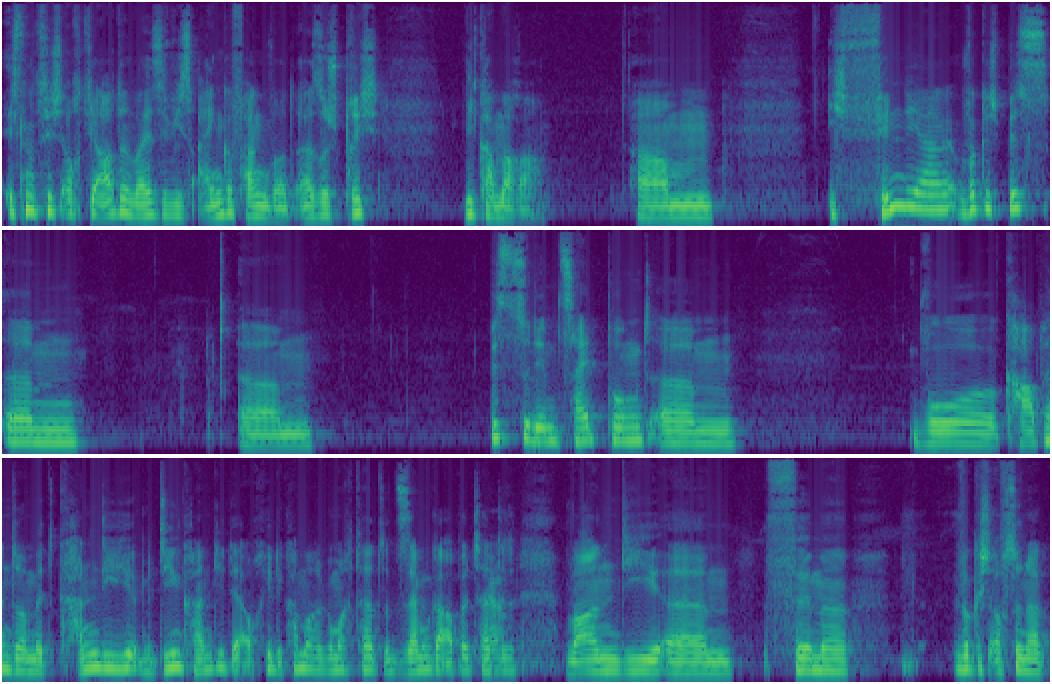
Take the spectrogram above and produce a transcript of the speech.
ist natürlich auch die Art und Weise, wie es eingefangen wird. Also sprich, die Kamera. Ähm, ich finde ja wirklich bis, ähm, ähm, bis zu dem Zeitpunkt, ähm, wo Carpenter mit Candy, mit Dean Candy, der auch hier die Kamera gemacht hat und zusammengearbeitet hatte, ja. waren die ähm, Filme wirklich auf so einer,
